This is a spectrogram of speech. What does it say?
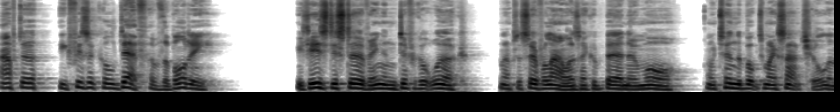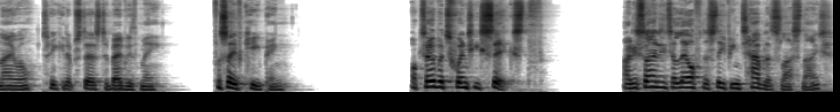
after the physical death of the body. It is disturbing and difficult work, and after several hours I could bear no more. I return the book to my satchel and I will take it upstairs to bed with me, for safekeeping. October 26th. I decided to lay off the sleeping tablets last night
